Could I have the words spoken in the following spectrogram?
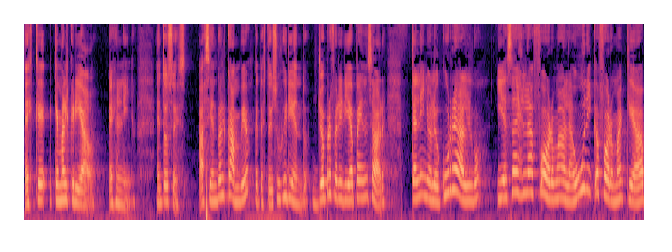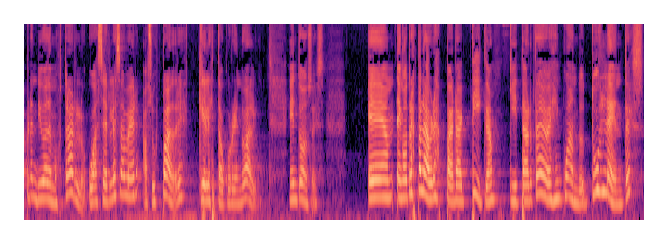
es que qué malcriado es el niño. Entonces, haciendo el cambio que te estoy sugiriendo, yo preferiría pensar que al niño le ocurre algo y esa es la forma, la única forma que ha aprendido a demostrarlo o hacerle saber a sus padres que le está ocurriendo algo. Entonces, em, en otras palabras, practica quitarte de vez en cuando tus lentes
